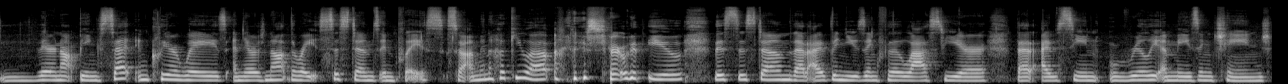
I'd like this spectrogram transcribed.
they're not being set in clear ways and there's not the right systems in place. So I'm going to hook you up. I'm going to share with you this system that I've been using for the last year that I've seen really amazing change.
